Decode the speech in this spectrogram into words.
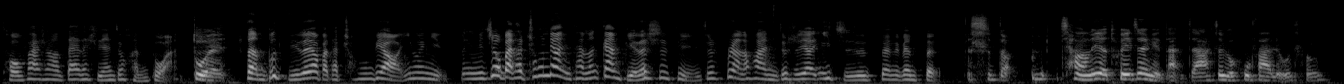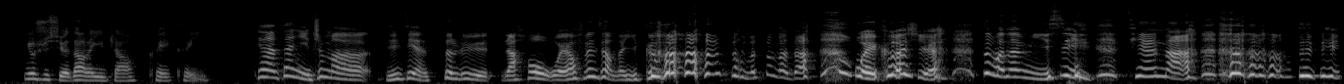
头发上待的时间就很短。对，等不及的要把它冲掉，因为你你只有把它冲掉，你才能干别的事情，就是不然的话，你就是要一直在那边等。是的，强烈推荐给大家这个护发流程，又是学到了一招，可以可以。天呐，在你这么极简自律，然后我要分享的一个，怎么这么的伪科学，这么的迷信？天呐，最近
